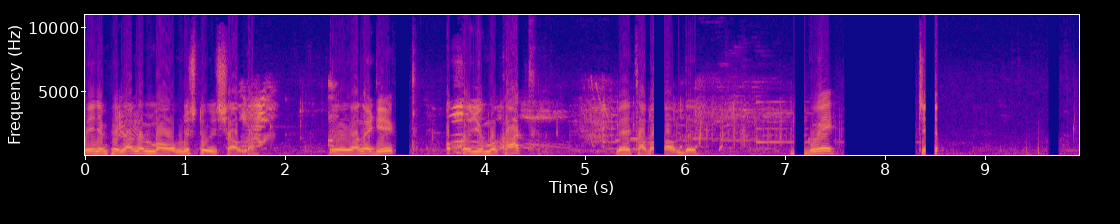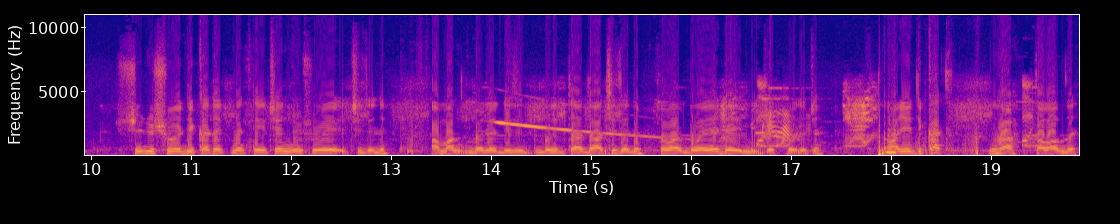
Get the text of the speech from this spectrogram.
benim planım olmuştur inşallah. Ee, yana git. Yumruk at. Ve tamamdır. Great. Şimdi şuraya dikkat etmek için şuraya çizelim. Aman böyle dizi, böyle bir tane daha çizelim. Sonra buraya değmeyecek böylece. Ay dikkat. Ha tamamdır.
